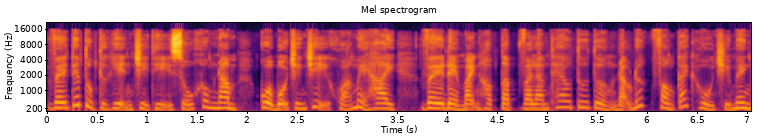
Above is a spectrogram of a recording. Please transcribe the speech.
về tiếp tục thực hiện chỉ thị số 05 của Bộ Chính trị khóa 12 về đẩy mạnh học tập và làm theo tư tưởng đạo đức phong cách Hồ Chí Minh.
